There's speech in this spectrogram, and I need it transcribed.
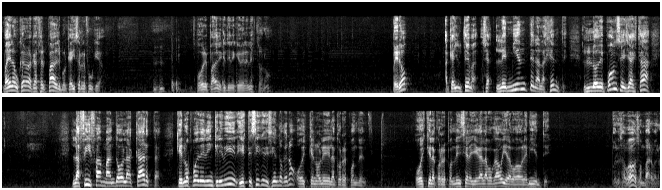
Vayan a buscar a la casa del padre, porque ahí se refugia. Pobre padre, ¿qué tiene que ver en esto, no? Pero aquí hay un tema. O sea, le mienten a la gente. Lo de Ponce ya está. La FIFA mandó la carta que no pueden inscribir y este sigue diciendo que no, o es que no lee la correspondencia. O es que la correspondencia le llega al abogado y el abogado le miente. Pues los abogados son bárbaros.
